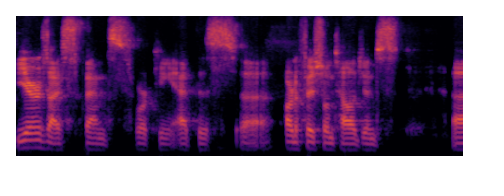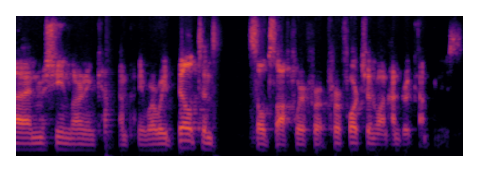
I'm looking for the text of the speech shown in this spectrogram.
years, I spent working at this uh, artificial intelligence uh, and machine learning company where we built and sold software for, for Fortune 100 companies.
